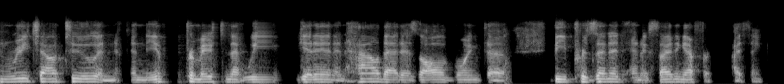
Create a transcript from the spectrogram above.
reach out to and, and the information that we get in and how that is all going to be presented an exciting effort, I think.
